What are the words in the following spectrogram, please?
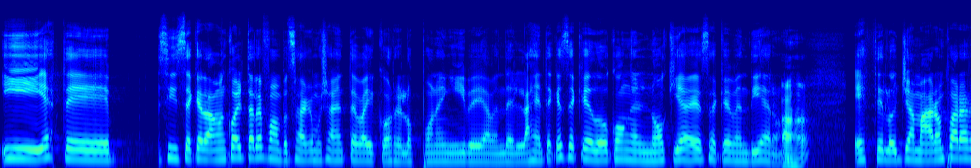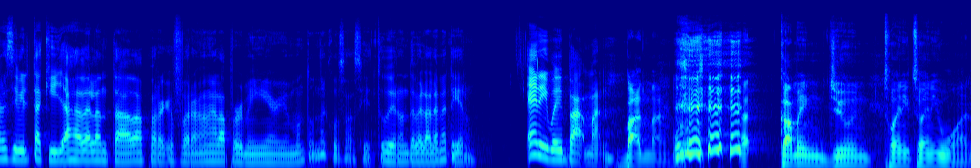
y este si se quedaban con el teléfono, pues sabes que mucha gente va y corre, los pone en eBay a vender. La gente que se quedó con el Nokia ese que vendieron, Ajá. Este los llamaron para recibir taquillas adelantadas para que fueran a la premiere y un montón de cosas así. Estuvieron, de verdad le metieron. Anyway, Batman. Batman. Uh, coming June 2021.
